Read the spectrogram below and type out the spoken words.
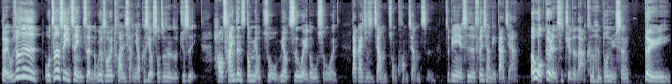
对我就是我真的是一阵一阵的，我有时候会突然想要，可是有时候真的就是好长一阵子都没有做，没有自慰都无所谓，大概就是这样的状况。这样子这边也是分享给大家，而我个人是觉得啦，可能很多女生对于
